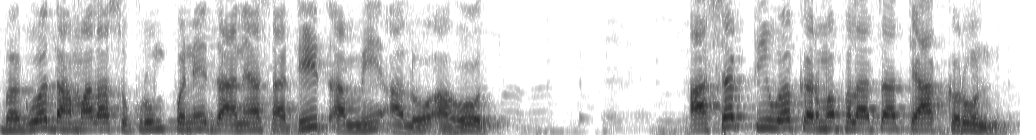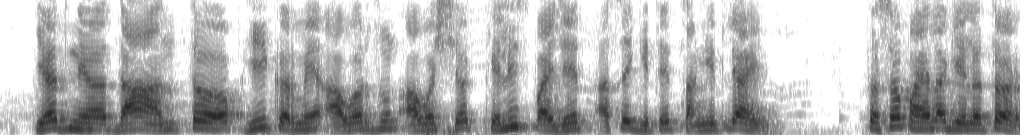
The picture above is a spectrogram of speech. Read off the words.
भगवतधामाला सुखरूपपणे जाण्यासाठीच आम्ही आलो आहोत. आसक्ती व कर्मफलाचा त्याग करून यज्ञ दान तप ही कर्मे आवर्जून आवश्यक केलीच पाहिजेत असे गीतेत सांगितले आहे. तसं पाहायला गेलं तर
